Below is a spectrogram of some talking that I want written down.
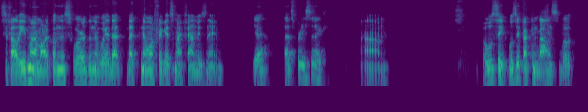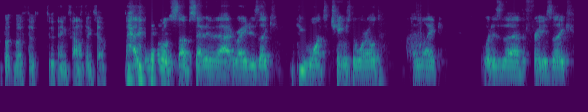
So if I leave my mark on this world in a way that like no one forgets my family's name. Yeah, that's pretty sick. Um, but we'll see. We'll see if I can balance both both, both those two things. I don't think so. I think a little subset of that, right, is like you want to change the world, and like what is the the phrase like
